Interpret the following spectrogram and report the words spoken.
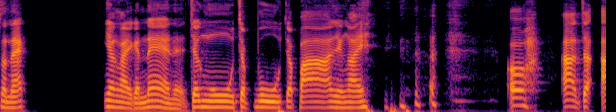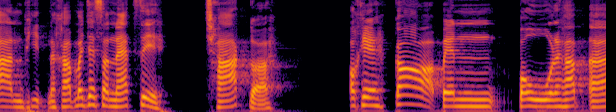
สแน็คยังไงกันแน่เนี่ย จะงูจะปูจะปลายังไงโอ้อาจจะอ่านผิดนะครับ ไม่ใช่สแน็คสิชาร์กเหรอ โอเค ก็เป็นปูนะครับ อ่า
